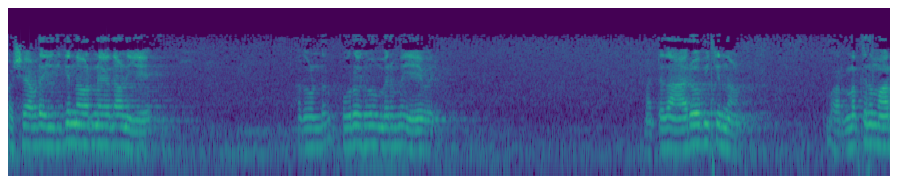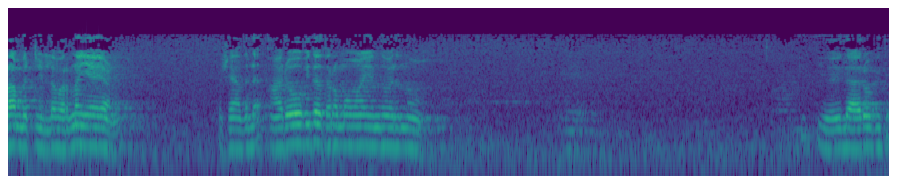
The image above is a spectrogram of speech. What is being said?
പക്ഷെ അവിടെ ഇരിക്കുന്ന പറഞ്ഞ ഏതാണ്? എ. അതുകൊണ്ട് പൂർവരൂപം വരുമ്പോൾ ഏ വരും. മറ്റത് ആരോപിക്കുന്നതാണ്. വർണത്തിന് മാറാൻ പറ്റില്ല. വർണ ഏയാണ്. പക്ഷെ അതിൽ ആരോപിത ധർമ്മമായി എന്ത് വരുന്നു? ഏയിൽ ആരോപിത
